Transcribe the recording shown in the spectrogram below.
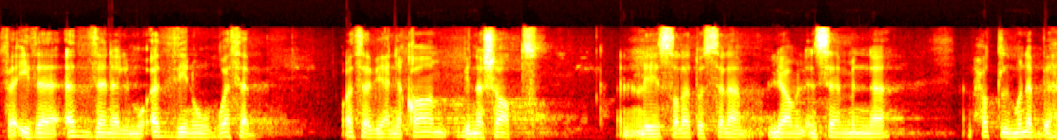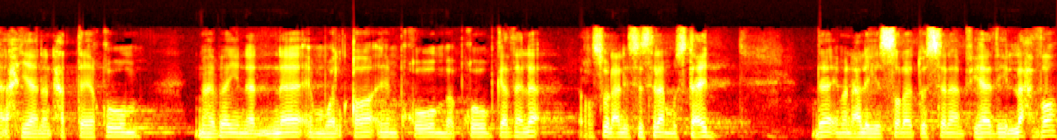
فإذا أذن المؤذن وثب وثب يعني قام بنشاط. عليه الصلاة والسلام اليوم الإنسان منا نحط المنبه أحيانا حتى يقوم ما بين النائم والقائم بقوم بقوم كذا. لا الرسول عليه الصلاة والسلام مستعد. دائما عليه الصلاة والسلام في هذه اللحظة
